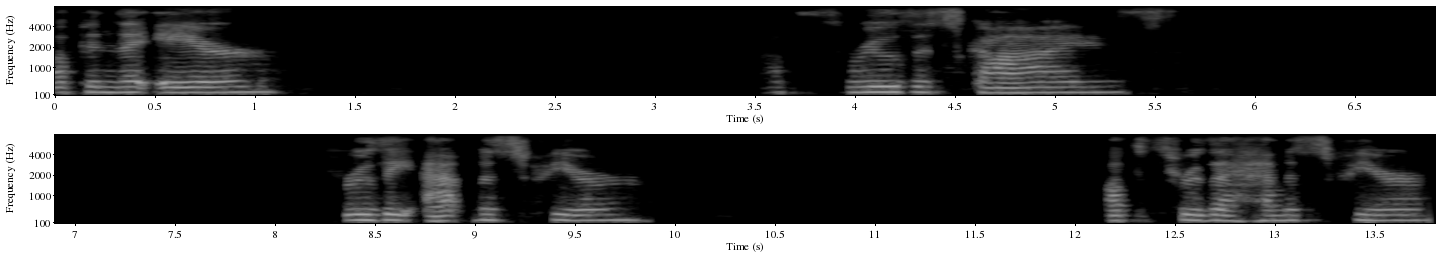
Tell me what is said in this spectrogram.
up in the air, up through the skies, through the atmosphere, up through the hemisphere.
